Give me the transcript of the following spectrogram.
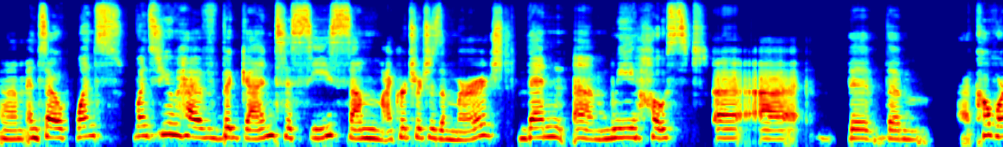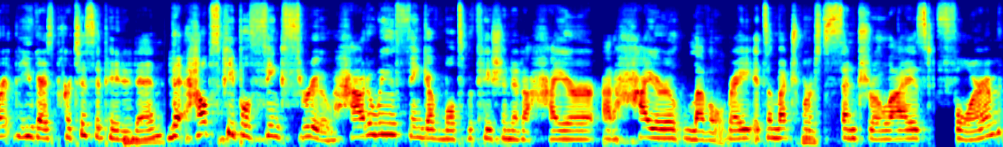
Um, and so once once you have begun to see some micro churches emerge then um, we host uh, uh, the the cohort that you guys participated in that helps people think through how do we think of multiplication at a higher at a higher level right? It's a much more centralized form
